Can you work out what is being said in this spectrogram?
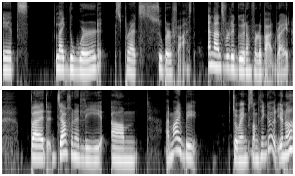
it's like the word spreads super fast. And that's for the good and for the bad, right? but definitely um I might be doing something good, you know?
